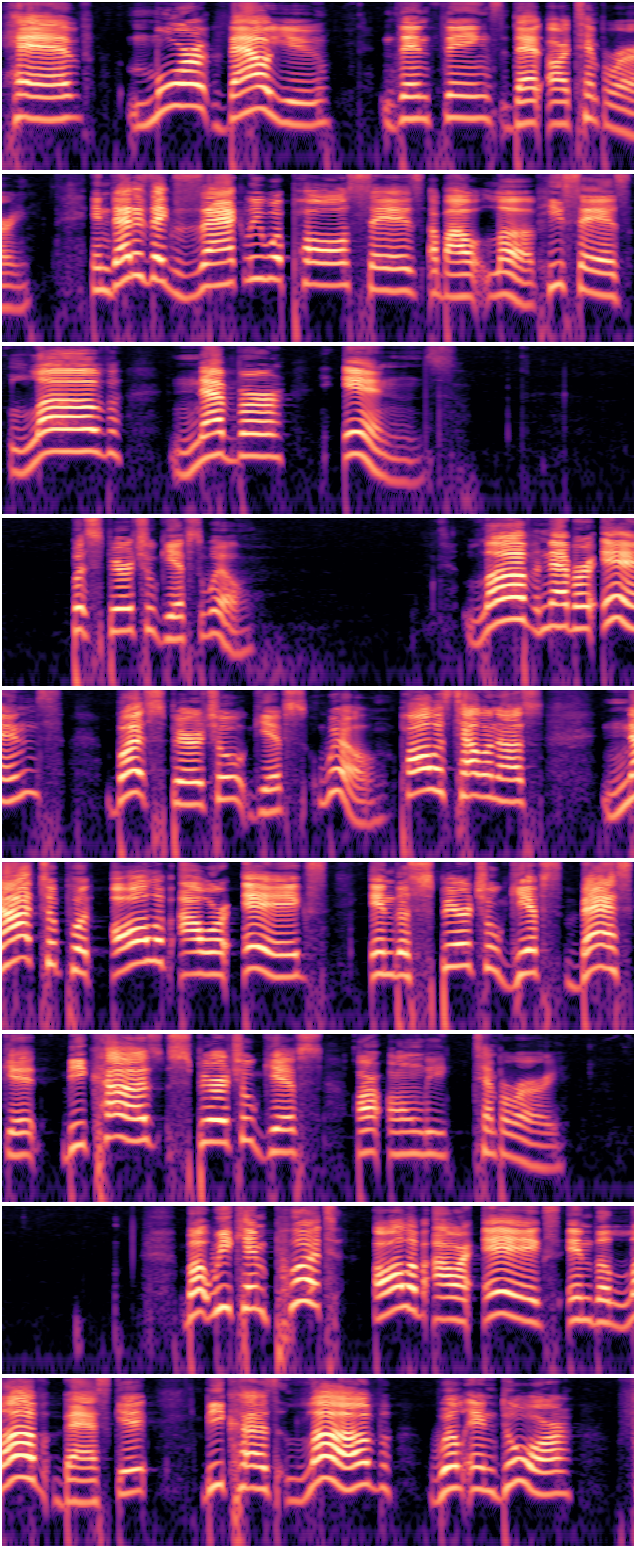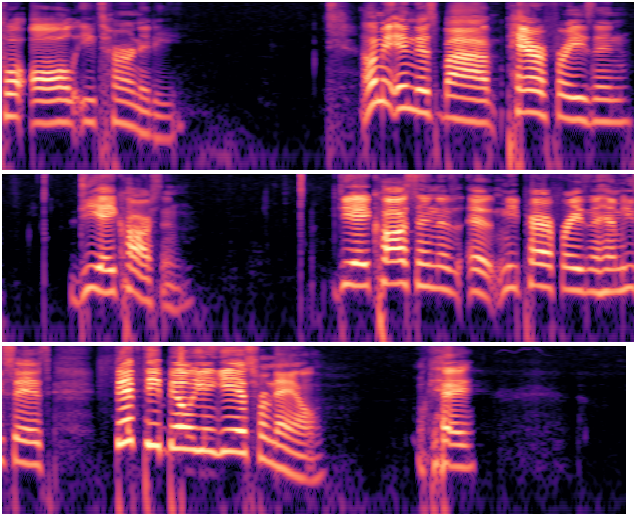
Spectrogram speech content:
have more value than things that are temporary. And that is exactly what Paul says about love. He says, Love never ends, but spiritual gifts will. Love never ends, but spiritual gifts will. Paul is telling us not to put all of our eggs in the spiritual gifts basket because spiritual gifts are only temporary. But we can put all of our eggs in the love basket because love will endure for all eternity. Let me end this by paraphrasing D.A. Carson. D.A. Carson is uh, me paraphrasing him. He says, 50 billion years from now, okay,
